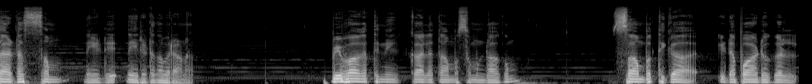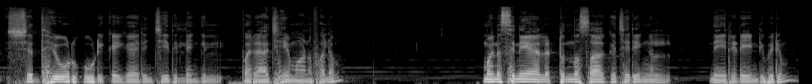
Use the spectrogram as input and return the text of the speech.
തടസ്സം നേടി നേരിടുന്നവരാണ്. വിവാഹത്തിന് കാലതാമസമുണ്ടാകും. സാമ്പത്തിക ഇടപാടുകൾ ശ്രദ്ധയോടുകൂടി കൈകാര്യം ചെയ്തില്ലെങ്കിൽ പരാജയമാണ് ഫലം. മനസ്സിനെ അലട്ടുന്ന സാഹചര്യങ്ങൾ നേരിടേണ്ടി വരും.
